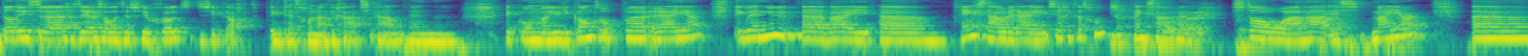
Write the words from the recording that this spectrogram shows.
dat is, eh, zeggen ze altijd, is heel groot. Dus ik dacht, ik zet gewoon navigatie aan en eh, ik kom jullie kant op rijden. Ik ben nu bij Hengsthouderij, zeg ik dat goed? Ja, Hengsthouderij. Stal HS Meijer. Eh,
